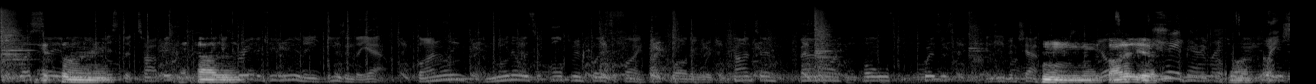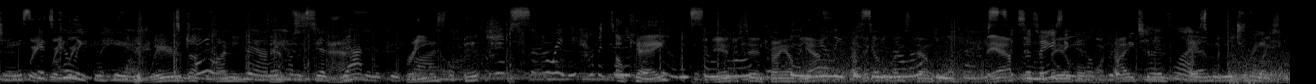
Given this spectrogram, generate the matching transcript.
If let's say a Excellent. Amino missed a topic, you can create a community using the app. Finally, Amino is the ultimate place to find high quality original content, fan art, polls, quizzes, and even chat. Hmm, You got it, yeah. Hey there, my Don't- proteges. It's wait, Caulifla here. Where the honey Man, I haven't said ass that in a good freeze, while. bitch? I'm sorry we haven't done Okay. a video in so If you're interested in trying out the app, Really check out the in links down own below. The app It's is amazing available how on quickly time iTunes flies and when you're Google Play training. Store.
